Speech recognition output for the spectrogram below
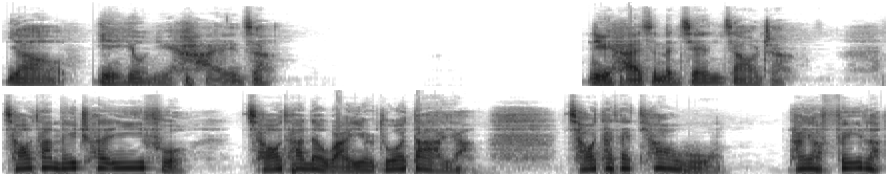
要引诱女孩子。女孩子们尖叫着：“瞧他没穿衣服！瞧他那玩意儿多大呀！瞧他在跳舞，他要飞了！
